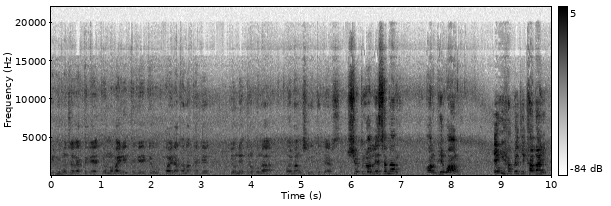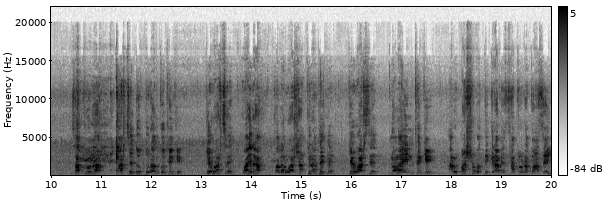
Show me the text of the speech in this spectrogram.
বিভিন্ন জায়গা থেকে কেউ নলাইলি থেকে কেউ কয়রা থানা থেকে কেউ নেত্রকোনা ময়মাংসিং থেকে আসছে। সুপ্রিয় লিসেনার অর ভিওয়ার এই হাফেজি খানায় ছাত্ররা আসছে দূর দূরান্ত থেকে। কেউ আসছে কয়রা কলারুয়া সাতক্ষীরা থেকে কেউ আসছে নড়াইল থেকে। আরও পার্শ্ববর্তী গ্রামের ছাত্ররা তো আছেই।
